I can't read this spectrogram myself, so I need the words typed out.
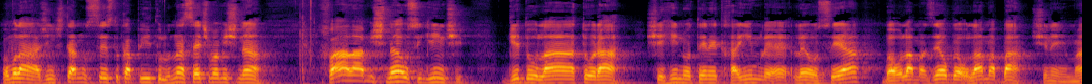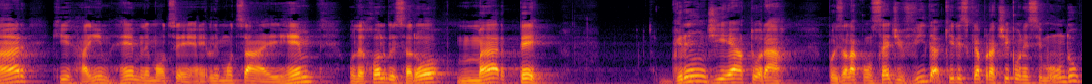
Vamos lá, a gente está no sexto capítulo, na sétima Mishnah. Fala a Mishnah o seguinte: Gedolá Torá, שהיא נותנת חיים לעושיה בעולם הזה ובעולם הבא, שנאמר כי חיים הם למוצאיהם ולכל בשרו מרפא. Grande é a Torá, pois ela concede vida àqueles que a praticam nesse mundo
